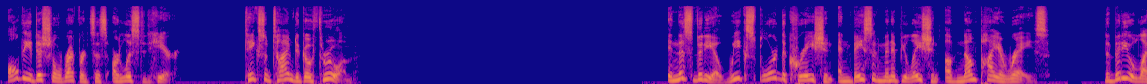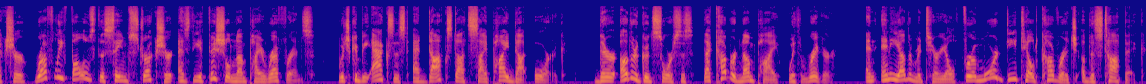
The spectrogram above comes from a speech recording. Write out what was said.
All the additional references are listed here. Take some time to go through them. In this video, we explored the creation and basic manipulation of NumPy arrays. The video lecture roughly follows the same structure as the official NumPy reference, which can be accessed at docs.scipy.org. There are other good sources that cover NumPy with rigor, and any other material for a more detailed coverage of this topic.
